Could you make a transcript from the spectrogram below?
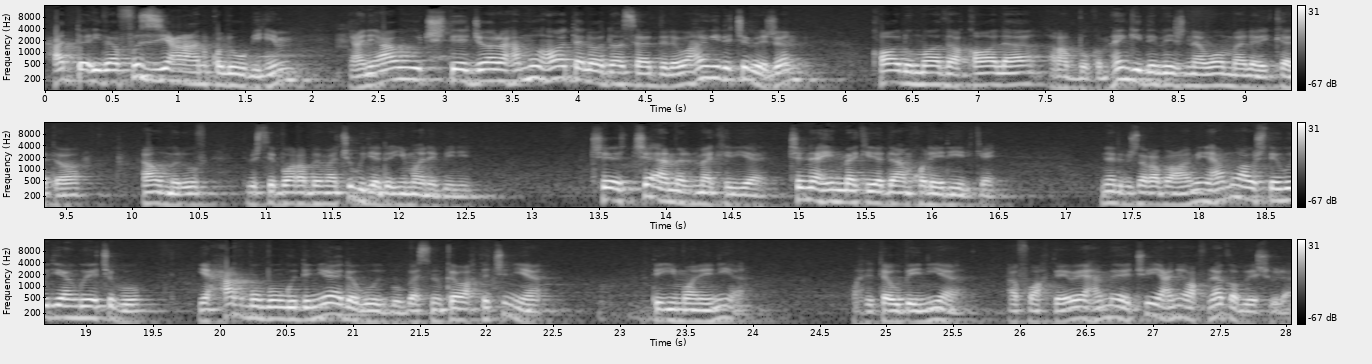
حتى إذا فزع عن قلوبهم يعني أو تشتي جار همو هات لادان سد دلوا هنگی ده چه بجن؟ قالوا ماذا قال ربكم؟ هنگی ده بجنه و ملائكتا أو مروف تبشتي بارا بما چه بود يدو إيمان بینین چه چه أمر مکریه؟ چه نهین مکریه دام خلی دیر کن؟ نه بجد رب العالمین همو اوش تگود یه انگویه چه بو؟ یه حق بو بونگو دنیا دا بود بو بس نوکه وقت چه نیه ته ایمان نیه وقت توبه نیه اف وقت اوه همه چه یعنی اف نکا بشوله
